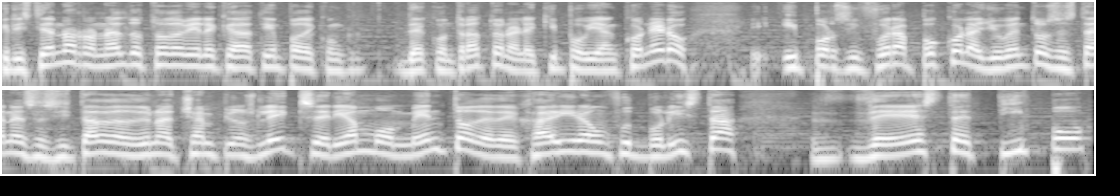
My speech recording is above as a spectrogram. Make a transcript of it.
Cristiano Ronaldo todavía le queda tiempo de, contrato en el equipo bianconero y, y, por si fuera poco la Juventus está necesitada de una Champions League. Sería momento de dejar ir a un futbolista de este tipo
